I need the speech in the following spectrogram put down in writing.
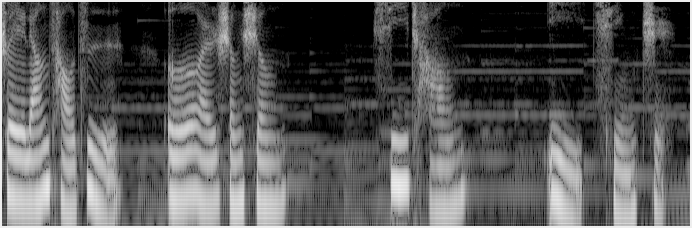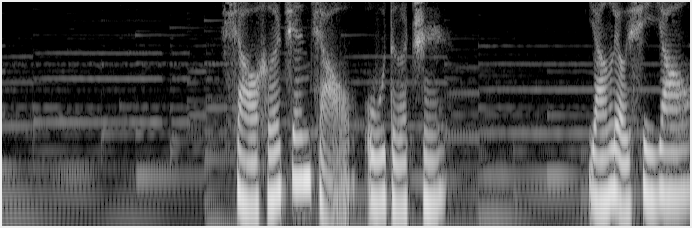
水凉草自，蛾儿声声。溪长，忆情至。小河尖角无得知，杨柳细腰，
